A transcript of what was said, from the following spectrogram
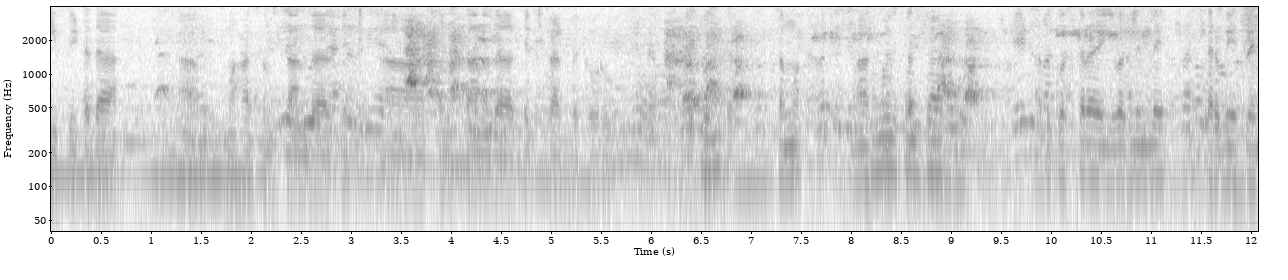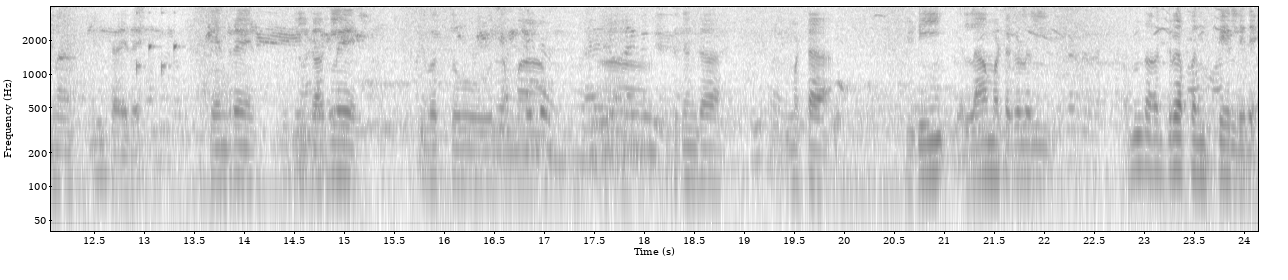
ಈ ಪೀಠದ ಮಹಾಸಂಸ್ಥಾನದ ಸಂಸ್ಥಾನದ ಅಧ್ಯಕ್ಷರಾಗಬೇಕವರು. ಅದಕ್ಕೋಸ್ಕರ ಸಮ, ಮಹಾಸಂಸ್ಥಾನ. ಅದಕ್ಕೋಸ್ಕರ ಇವಾಗಲಿಂದಲೇ ತರಬೇತಿಯನ್ನು ಸಿಗ್ತಾ ಇದೆ. ಏಕೆಂದರೆ ಈಗಾಗಲೇ ಇವತ್ತು ನಮ್ಮ ಸಿದ್ಧಗಂಗಾ ಮಠ ಇಡೀ ಎಲ್ಲ ಮಠಗಳಲ್ಲಿ ಒಂದು ಅಗ್ರ ಪಂಕ್ತಿಯಲ್ಲಿದೆ.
